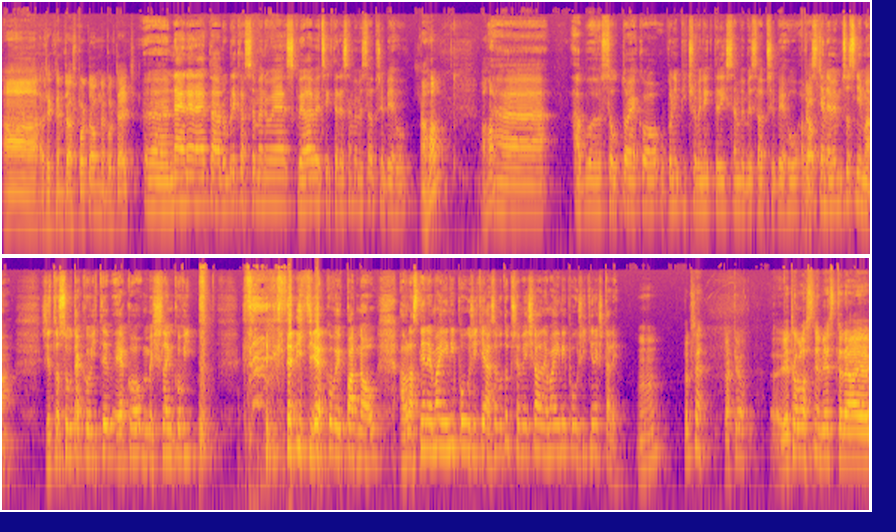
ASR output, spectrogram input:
a řekneme to až potom, nebo teď? eh, ne, ne, ne, ta rubrika se jmenuje Skvělé věci, které jsem vymyslel při běhu. Aha, aha. Eh, a jsou to jako úplný píčoviny, které jsem vymyslel při běhu a vlastně nevím, co s nima. Že to jsou takový ty jako myšlenkový pff, který- ti jako vypadnou a vlastně nemají jiný použití. Já jsem o to přemýšlel, ale nemají jiný použití než tady. Mhm. Dobře, tak jo. Je to vlastně věc, která je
